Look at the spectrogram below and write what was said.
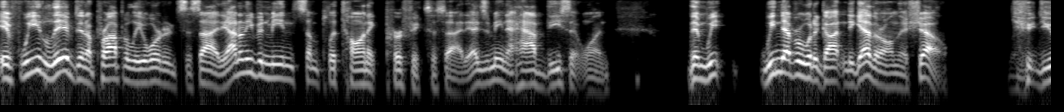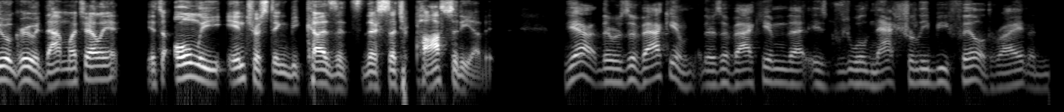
If we lived in a properly ordered society, I don't even mean some platonic perfect society. I just mean a half decent one. Then we we never would have gotten together on this show. Do, do you agree with that much, Elliot? It's only interesting because it's there's such a paucity of it. Yeah, there was a vacuum. There's a vacuum that is will naturally be filled, right? And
